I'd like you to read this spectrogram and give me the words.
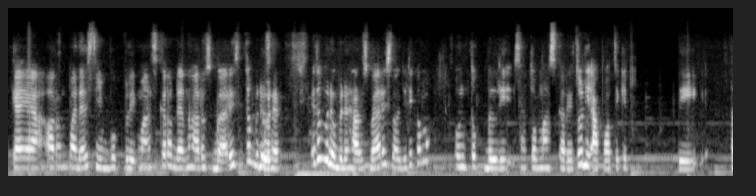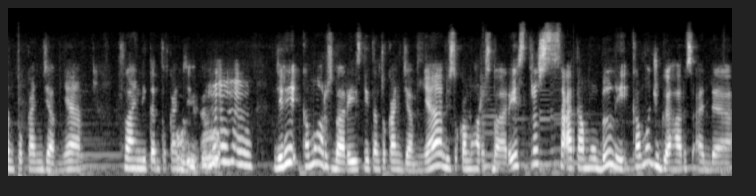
kayak orang pada sibuk beli masker dan harus baris itu benar-benar itu benar-benar harus baris loh. Jadi kamu untuk beli satu masker itu di apotek itu ditentukan jamnya selain ditentukan Oh, jam- gitu. jadi kamu harus baris ditentukan jamnya habis itu kamu harus baris terus saat kamu beli kamu juga harus ada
